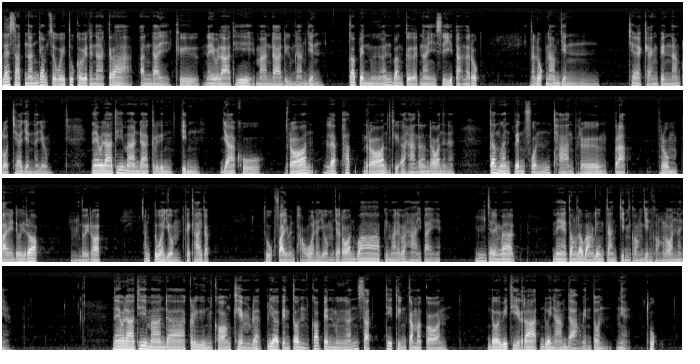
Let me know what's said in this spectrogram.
และสัตว์นั้นย่อมสวยทุกขเวทนากล้าอันใด คือในเวลาที่มารดาดื่มน้ำเย็น ก็เป็นเหมือนบังเกิดในสีตะนรก นรกน้ำเย็น แช่แข็งเป็นน้ำกรดแช่เย็นนะโยม ในเวลาที่มารดากลืนกิน ยาคู ร้อนและพัดร้อนคืออาหารร้อนร้อนเนี่ยนะ ก็เหมือนเป็นฝนทานเพลิง ประพรมไปโดยรอบ โดยรอบ ทั้งตัวโยมคล้าย ๆกับ ถูกไฟมันเผาอะนะโยมมันจะร้อนวาบขึ้นมาแล้วก็หายไปเนี่ยแสดงว่าแม่ต้องระวังเรื่องการกินของเย็นของร้อนนะเนี่ย ในเวลาที่มารดากลืนของเค็มและเปรี้ยวเป็นต้น ก็เป็นเหมือนสัตว์ที่ถึงกรรมกร โดยวิธีราดด้วยน้ำด่างเป็นต้น เนี่ย ทุก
